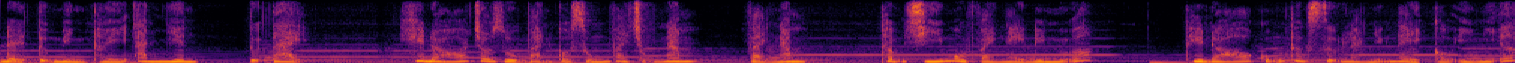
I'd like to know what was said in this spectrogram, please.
để tự mình thấy an nhiên, tự tại. Khi đó cho dù bạn có sống vài chục năm, vài năm, thậm chí một vài ngày đi nữa, thì đó cũng thực sự là những ngày có ý nghĩa.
